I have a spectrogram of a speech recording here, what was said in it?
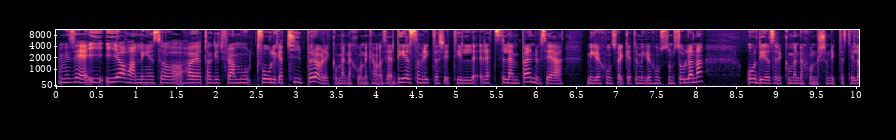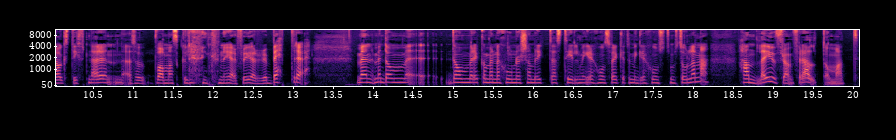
Jag vill säga, i, I avhandlingen så har jag tagit fram två olika typer av rekommendationer kan man säga. Dels som riktar sig till rättstillämparen, det vill säga Migrationsverket och migrationsdomstolarna. Och dels rekommendationer som riktas till lagstiftaren, alltså vad man skulle kunna göra för att göra det bättre. Men, men de, de rekommendationer som riktas till Migrationsverket och migrationsdomstolarna handlar ju framförallt om att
